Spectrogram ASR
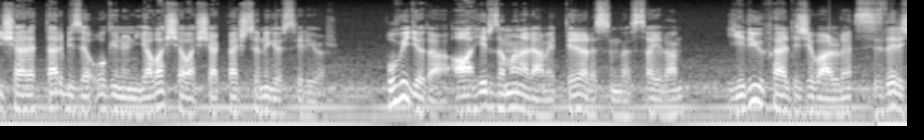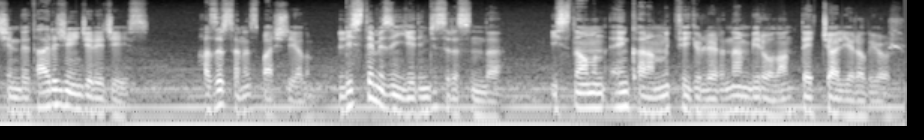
işaretler bize o günün yavaş yavaş yaklaştığını gösteriyor. Bu videoda ahir zaman alametleri arasında sayılan 7 yüperdici varlığı sizler için detaylıca inceleyeceğiz. Hazırsanız başlayalım. Listemizin 7. sırasında İslam'ın en karanlık figürlerinden biri olan Deccal yer alıyor.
